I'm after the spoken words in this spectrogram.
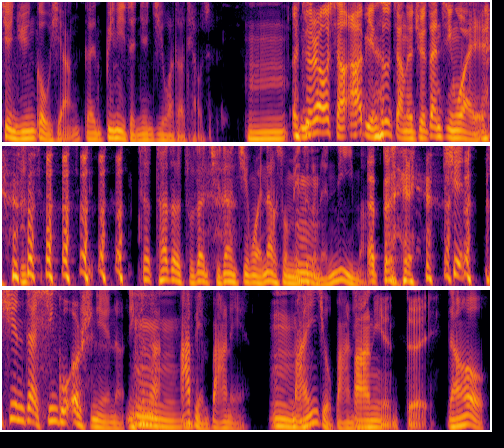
建军构想跟兵力整建计划都要调整。嗯，这让我想阿扁那时候讲的决战境外，耶，这他的主战决战境外，那个时候没这个能力嘛。呃，对。现现在经过二十年了，你看看阿扁八年，嗯，马英九八年，八年，对。然后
